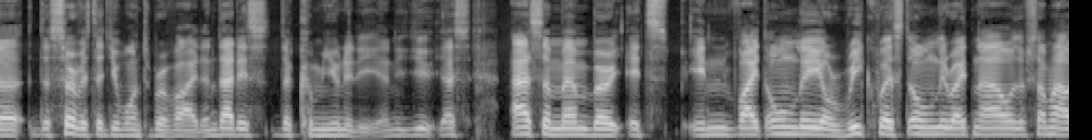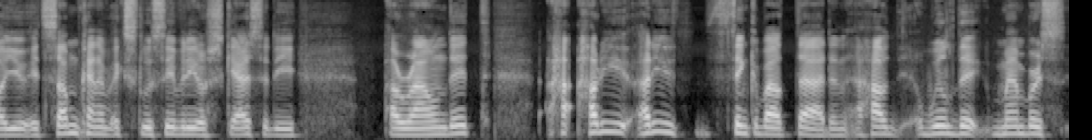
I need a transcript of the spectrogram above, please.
the the service that you want to provide, and that is the community. And you, as as a member, it's invite only or request only right now. Or somehow you, it's some kind of exclusivity or scarcity around it. How, how do you how do you think about that, and how will the members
